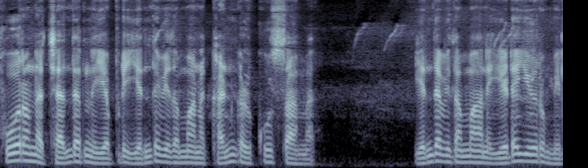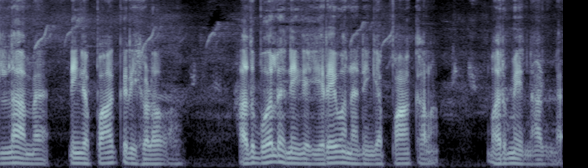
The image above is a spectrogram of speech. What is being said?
பூரண சந்திரனை எப்படி எந்த விதமான கண்கள் கூசாமல் எந்த விதமான இடையூறும் இல்லாமல் நீங்கள் பார்க்குறீங்களோ அதுபோல் நீங்கள் இறைவனை நீங்கள் பார்க்கலாம் மறுமை நாளில்.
